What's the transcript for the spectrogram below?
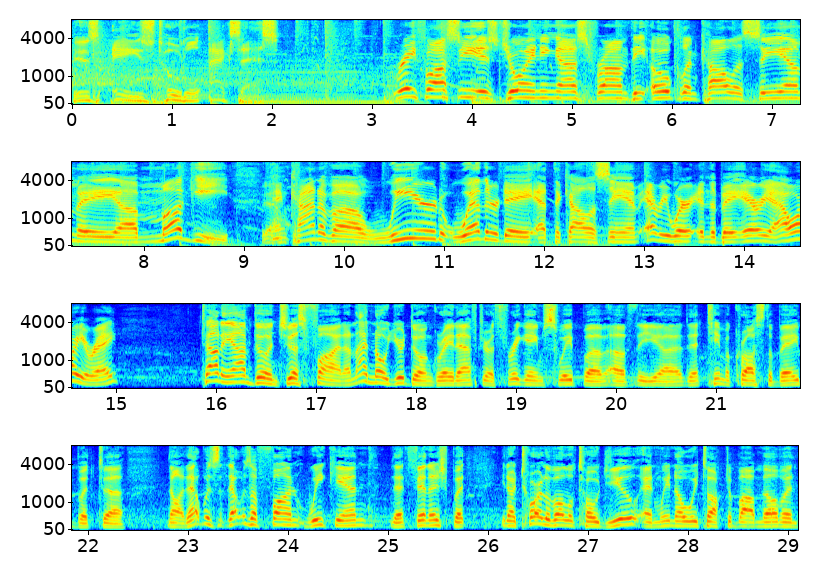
is A's Total Access. Ray Fosse is joining us from the Oakland Coliseum, a uh, muggy yeah. and kind of a weird weather day at the Coliseum everywhere in the Bay Area. How are you, Ray? Tony, I'm doing just fine, and I know you're doing great after a three-game sweep of, of the uh, that team across the bay. But uh, no, that was that was a fun weekend that finished. But you know, Torey Lovullo told you, and we know we talked about Melvin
